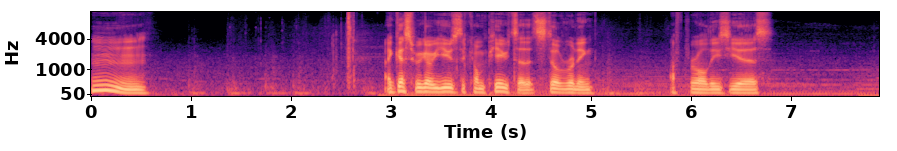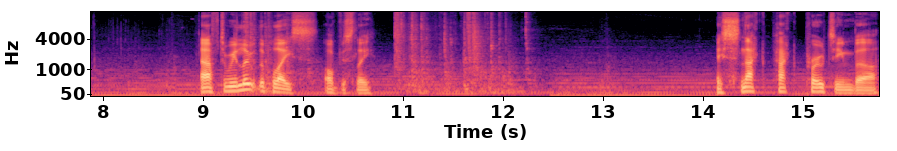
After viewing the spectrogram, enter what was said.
Hmm. I guess we go use the computer that's still running after all these years. After we loot the place, obviously. A snack pack protein bar.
